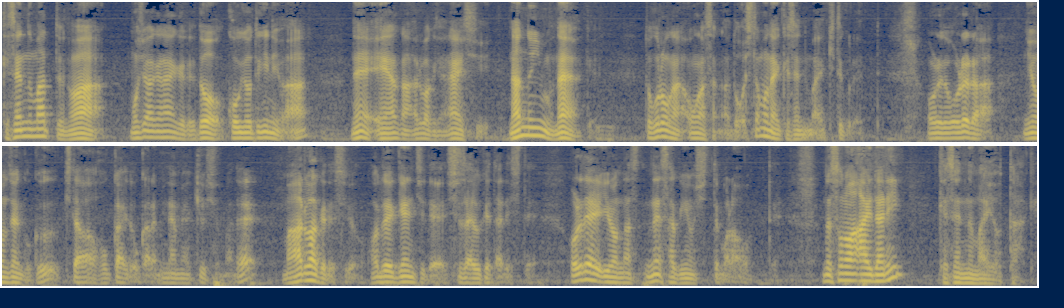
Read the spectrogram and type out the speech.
気仙沼っていうのは申し訳ないけれど工業的にはね映画館あるわけじゃないし何の意味もないわけところが小川さんがどうしてもね気仙沼へ来てくれって。俺俺ら日本全国北は北海道から南は九州まで回るわけですよ。ほんで現地で取材受けたりして。これでいろんな、ね、作品を知ってもらおうって。でその間に気仙沼へ寄ったわけ。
